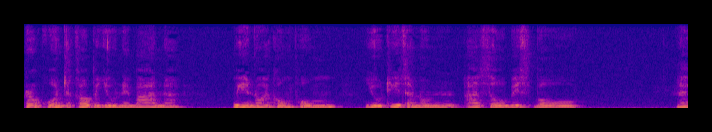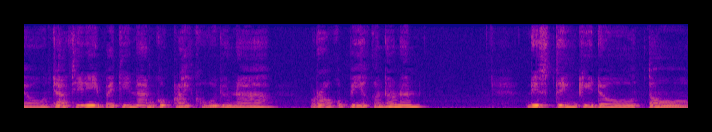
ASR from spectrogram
เราควรจะเข้าไปอยู่ในบ้านนะ เมียน้อยของผมอยู่ที่ถนนอาโซบิสโบ แล้วจากที่นี่ไปที่นั่นก็ไกลโขอยู่นะ เราก็เปียกกันเท่านั้น ดิสติงกิโดตอบ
